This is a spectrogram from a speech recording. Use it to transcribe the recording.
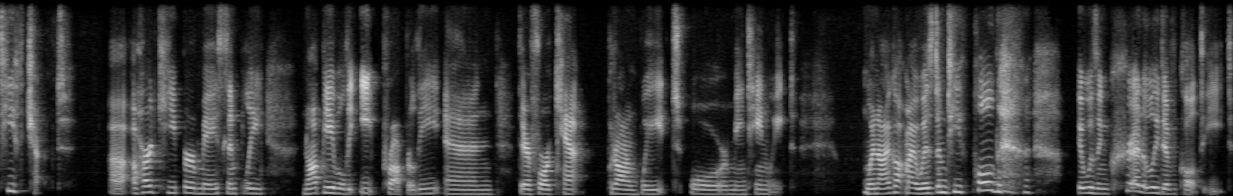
teeth checked. Uh, a hard keeper may simply not be able to eat properly and therefore can't put on weight or maintain weight. When I got my wisdom teeth pulled, it was incredibly difficult to eat.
